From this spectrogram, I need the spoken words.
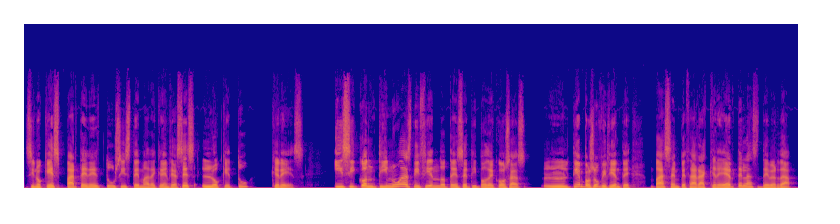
sino que es parte de tu sistema de creencias, es lo que tú crees. Y si continúas diciéndote ese tipo de cosas el tiempo suficiente, vas a empezar a creértelas de verdad.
